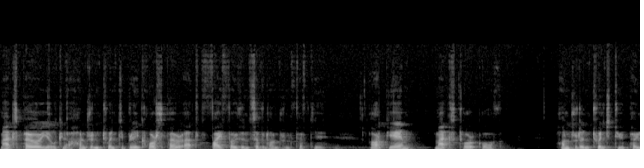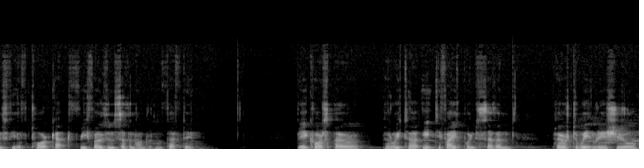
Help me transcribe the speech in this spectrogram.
Max power, you're looking at 120 brake horsepower at 5750 RPM. Max torque of 122 pounds-feet of torque at 3750. Brake horsepower per litre 85.7, power to weight ratio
